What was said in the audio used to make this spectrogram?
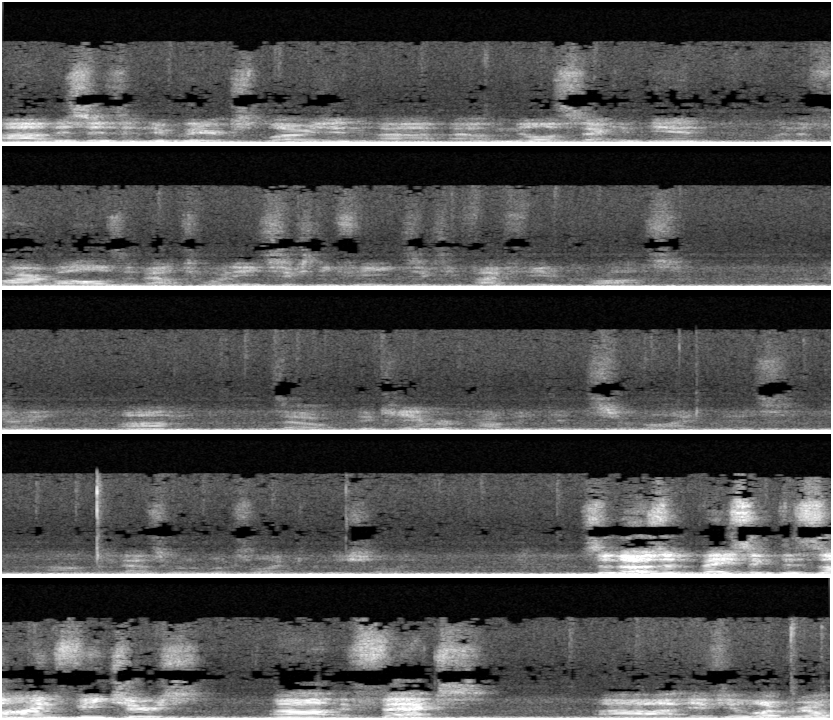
Uh, this is a nuclear explosion, uh, a millisecond in, when the fireball is about 20, 60 feet, 65 feet across. Okay, um, so the camera probably didn't survive this, um, but that's what it looks like initially. So those are the basic design features, uh, effects. Uh, if you look real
